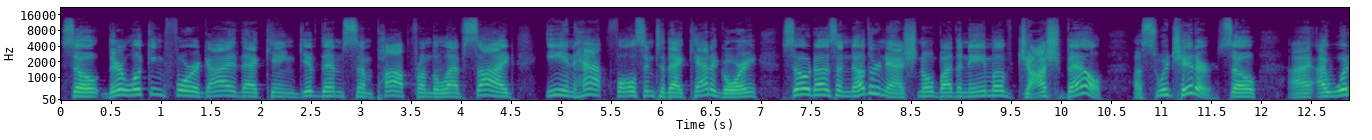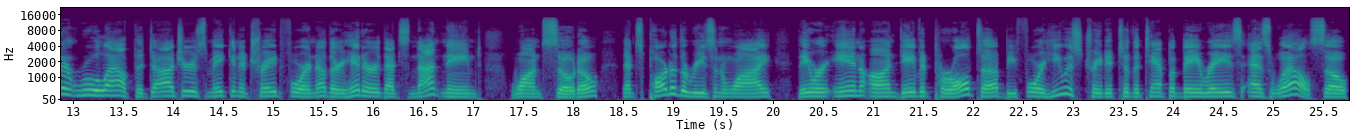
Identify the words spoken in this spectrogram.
So they're looking for a guy that can give them some pop from the left side. Ian Happ falls into that category. So does another national by the name of Josh Bell, a switch hitter. So I, I wouldn't rule out the Dodgers making a trade for another hitter that's not named Juan Soto. That's part of the reason why they were in on David Peralta before he was traded to the Tampa Bay Rays as well. So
